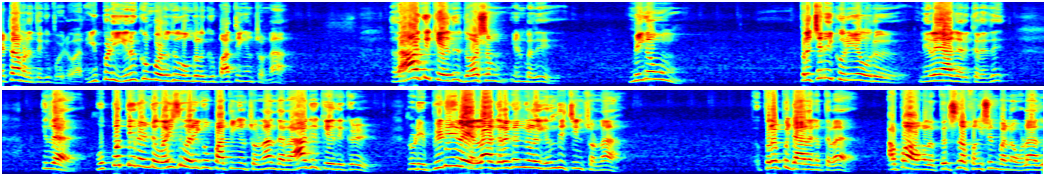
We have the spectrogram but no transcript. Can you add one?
எட்டாம் இடத்துக்கு போயிடுவார். இப்படி இருக்கும் பொழுது உங்களுக்கு பார்த்தீங்கன்னு சொன்னால் ராகு கேது தோஷம் என்பது மிகவும் பிரச்சனைக்குரிய ஒரு நிலையாக இருக்கிறது. இந்த முப்பத்தி ரெண்டு வயசு வரைக்கும் பார்த்தீங்கன்னு சொன்னால் இந்த ராகு கேதுக்கள் என்னுடைய பிடியில் எல்லா கிரகங்களும் இருந்துச்சுன்னு சொன்னால் பிறப்பு ஜாதகத்தில் அப்போ அவங்கள பெருசாக ஃபங்க்ஷன் பண்ண விடாது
